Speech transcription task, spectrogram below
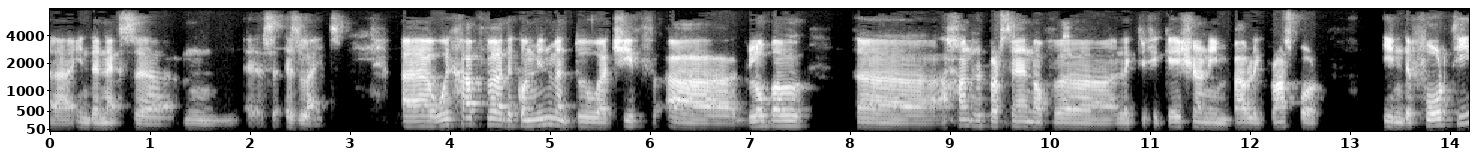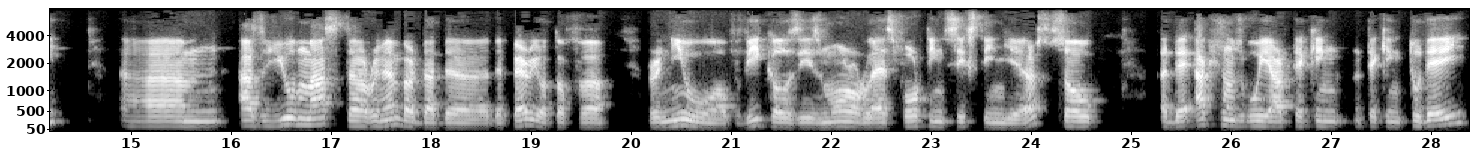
uh, in the next uh, mm, slides. Uh, we have the commitment to achieve global 100% of electrification in public transport in the 40 um, as you must uh, remember that the, the period of uh, renewal of vehicles is more or less 14, 16 years. So uh, the actions we are taking taking today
